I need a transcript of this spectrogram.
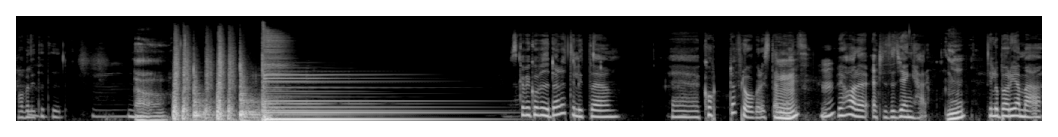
Har väl lite tid. Ja. Ska vi gå vidare till lite eh, korta frågor istället? Mm. Mm. Vi har ett litet gäng här. Till att börja med,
